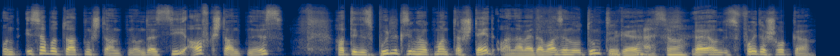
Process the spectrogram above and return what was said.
und ist aber dort gestanden. Und als sie aufgestanden ist, hat die das Pudel gesehen und hat gemeint, da steht einer, weil da war es ja noch dunkel, gell? Ach so. Ja, ja, und ist voll der Schrocker.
